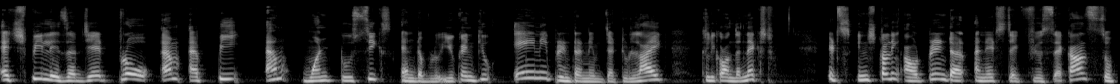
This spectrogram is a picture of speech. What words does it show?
hp laserjet pro mfp m126 nw you can give any printer name that you like. Click on the next. It's installing our printer and it's take few seconds. So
